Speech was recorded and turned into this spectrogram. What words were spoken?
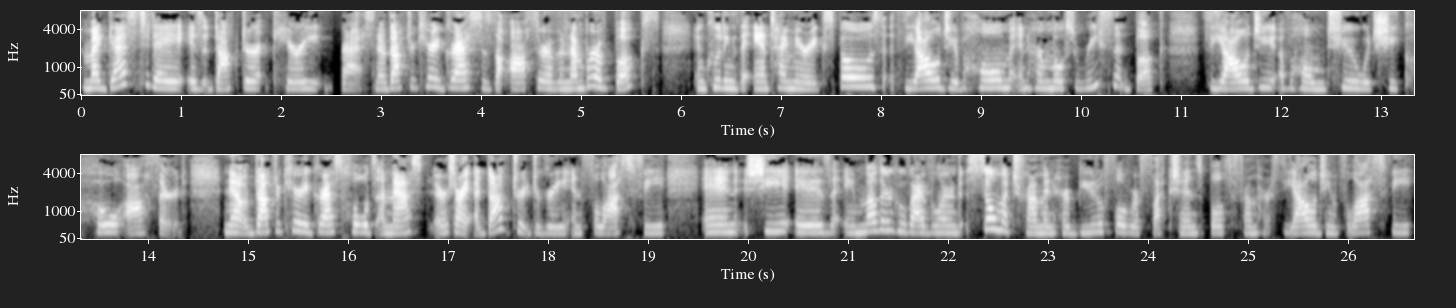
My guest today is Dr. Carrie Gress. Now, Dr. Carrie Gress is the author of a number of books, including The Anti Mary Exposed, Theology of Home, and her most recent book, Theology of Home 2, which she co-authored. Now, Dr. Carrie Gress holds a master, or sorry, a doctorate degree in philosophy, and she is a mother who I've learned so much from in her beautiful reflections, both from her theology and philosophy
